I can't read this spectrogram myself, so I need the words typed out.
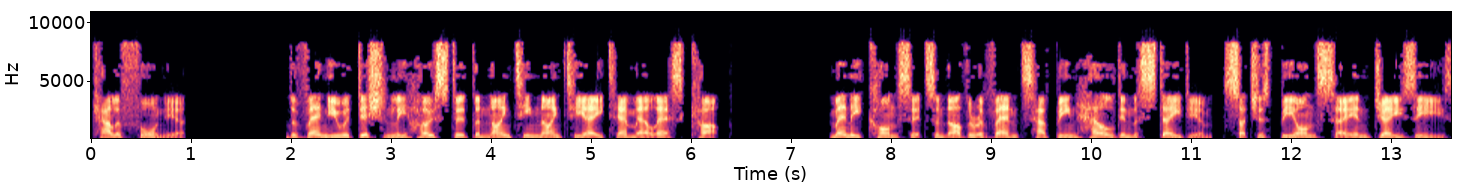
California. The venue additionally hosted the 1998 MLS Cup. Many concerts and other events have been held in the stadium, such as Beyoncé and Jay-Z's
